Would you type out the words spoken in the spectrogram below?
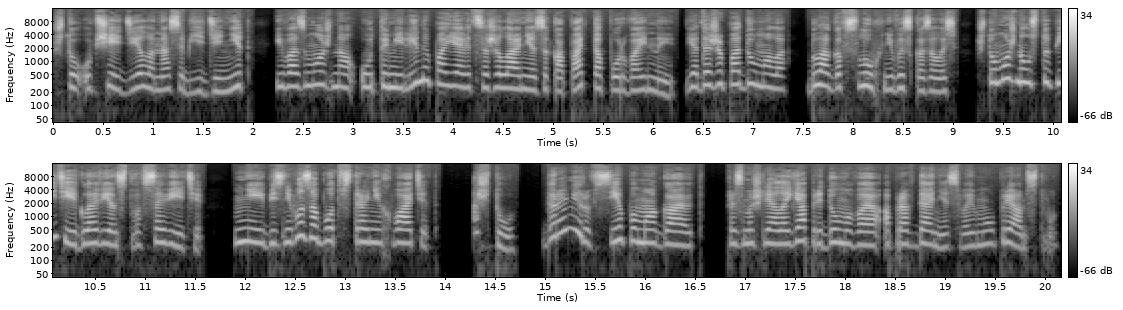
что общее дело нас объединит, и, возможно, у Тамелины появится желание закопать топор войны. Я даже подумала, благо вслух не высказалась, что можно уступить ей главенство в Совете. Мне и без него забот в стране хватит. А что, Дарамиру все помогают, размышляла я, придумывая оправдание своему упрямству.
